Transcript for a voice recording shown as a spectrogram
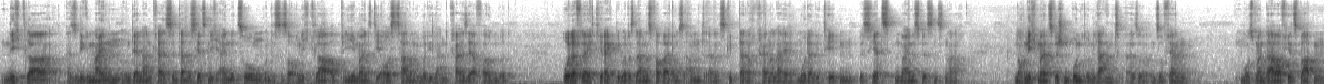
nicht klar, also die Gemeinden und der Landkreis sind da bis jetzt nicht einbezogen und es ist auch nicht klar, ob jemals die Auszahlung über die Landkreise erfolgen wird oder vielleicht direkt über das Landesverwaltungsamt. Äh, es gibt da noch keinerlei Modalitäten bis jetzt meines Wissens nach noch nicht mal zwischen Bund und Land. Also insofern muss man darauf jetzt warten,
